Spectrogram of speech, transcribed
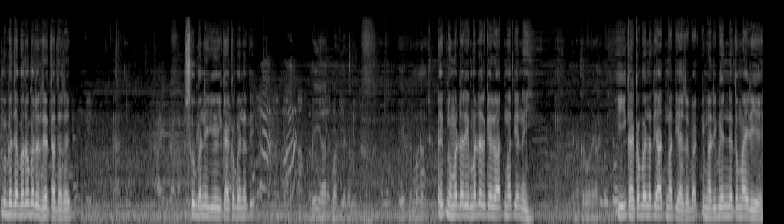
અમે બધા બરોબર જ રહેતા હતા સાહેબ. શું બની ગયું એ કાંઈ ખબર નથી. બે આત્મહત્યા કરી એકનો મર્ડર એ મર્ડર કર્યો આત્મહત્યા નહીં. એ કાંઈ ખબર નથી આત્મહત્યા છે. બાકી મારી બેનને તો મારી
